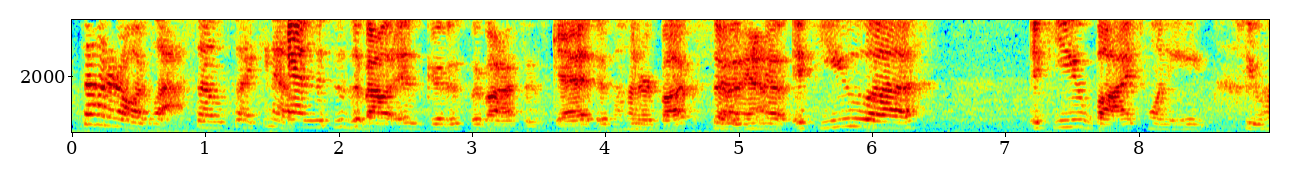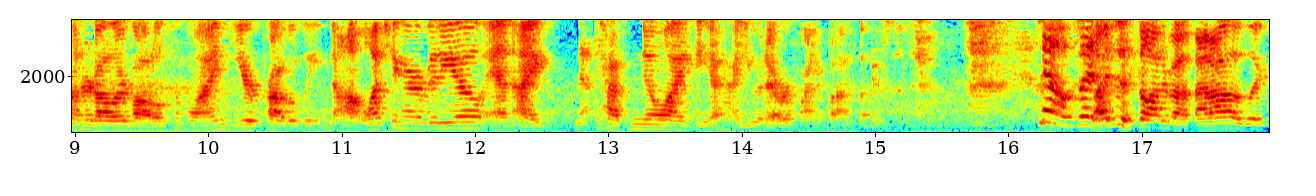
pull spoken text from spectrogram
It's a hundred dollar glass, so it's like you know, And this is about as good as the glasses get, is a hundred bucks. So Oh, you know, if you uh, if you buy twenty two hundred dollar bottles of wine, you're probably not watching our video, and I No. have no idea how you would ever find a glass that expensive. no, but I just thought about that. I was like,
